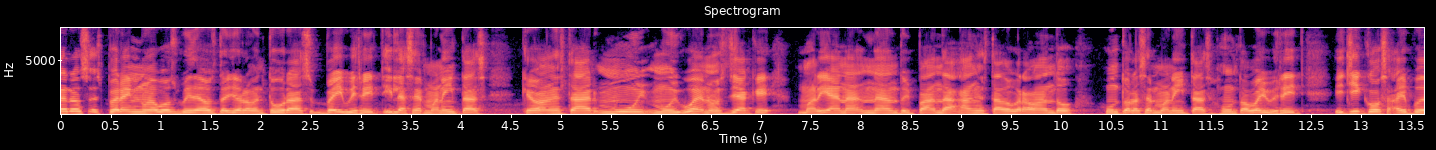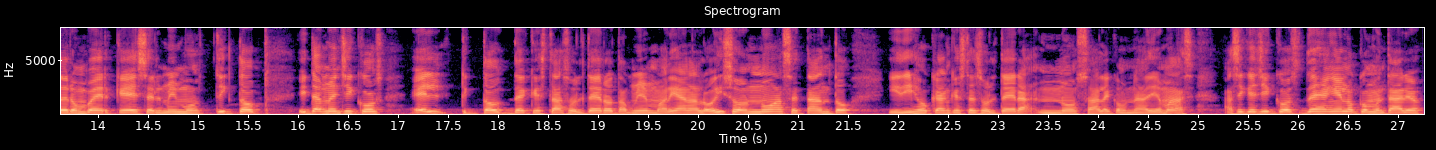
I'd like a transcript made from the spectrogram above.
esperen nuevos videos de Yolo Aventuras, Baby Rit y las hermanitas que van a estar muy muy buenos ya que Mariana, Nando y Panda han estado grabando junto a las hermanitas, junto a Baby Rit y chicos ahí pudieron ver que es el mismo TikTok y también chicos, el TikTok de que está soltero, también Mariana lo hizo no hace tanto y dijo que aunque esté soltera no sale con nadie más. Así que chicos, dejen en los comentarios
